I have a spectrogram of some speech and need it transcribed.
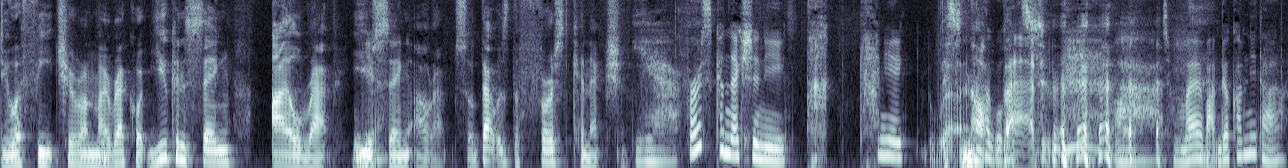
do a feature on my record. You can sing, I'll rap. You Yeah. sing, I'll rap. So, that was the first connection. Yeah, first connection이 탁 카니에 It's not 하고 같이. 와, 정말 완벽합니다.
